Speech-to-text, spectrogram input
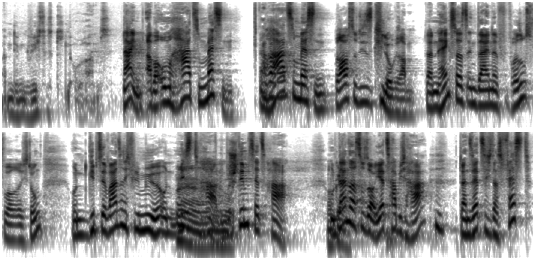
an dem Gewicht des Kilogramms. Nein, aber um H zu messen, um aber H zu messen, brauchst du dieses Kilogramm. Dann hängst du das in deine Versuchsvorrichtung und gibst dir wahnsinnig viel Mühe und misst ja, H. Du bestimmst jetzt H. Und okay. dann sagst du so, jetzt habe ich H, dann setze ich das fest,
